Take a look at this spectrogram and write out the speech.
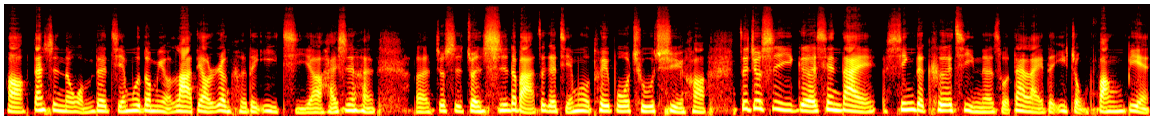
好，但是呢，我们的节目都没有落掉任何的一集啊，还是很呃，就是准时的把这个节目推播出去哈。这就是一个现代新的科技呢所带来的一种方便。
